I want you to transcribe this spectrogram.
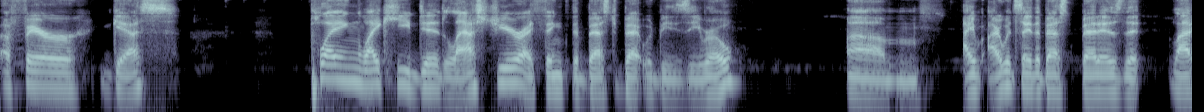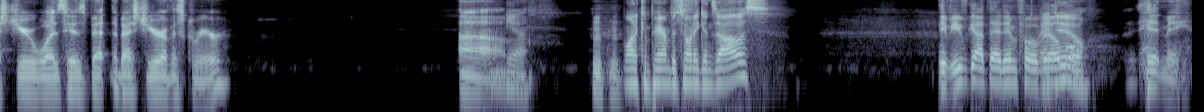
a fair guess. Playing like he did last year, I think the best bet would be zero. Um, I I would say the best bet is that last year was his bet the best year of his career. Um, yeah. Want to compare him to Tony Gonzalez? If you've got that info available, hit me.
